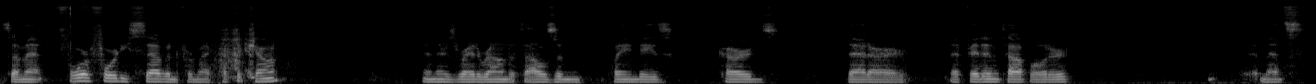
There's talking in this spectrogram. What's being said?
So I'm at 447 for my Puckett count. And there's right around a thousand playing days cards that are that fit in a top loader. And that's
